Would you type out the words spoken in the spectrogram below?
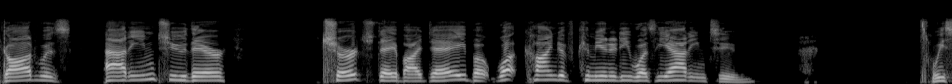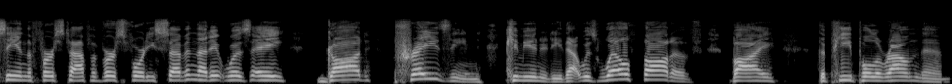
God was adding to their church day by day, but what kind of community was he adding to? We see in the first half of verse 47 that it was a God praising community that was well thought of by the people around them.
